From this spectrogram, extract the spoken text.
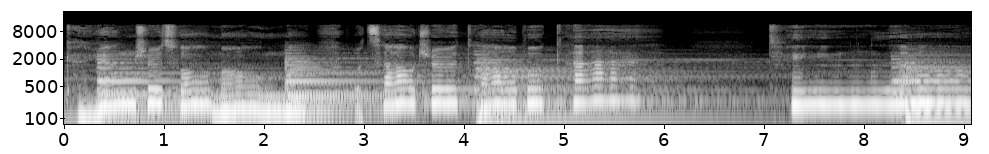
甘愿只做某某，我早知道不该停留。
